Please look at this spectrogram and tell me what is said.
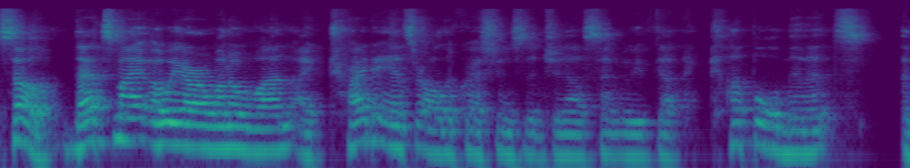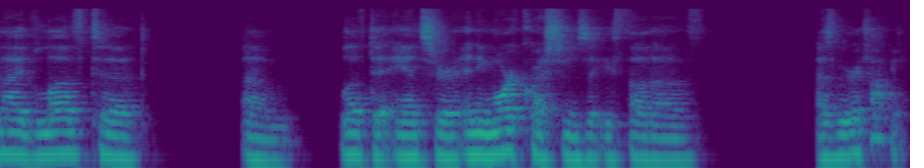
So that's my OER 101. I tried to answer all the questions that Janelle sent me. We've got a couple minutes, and I'd love to um, love to answer any more questions that you thought of as we were talking.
